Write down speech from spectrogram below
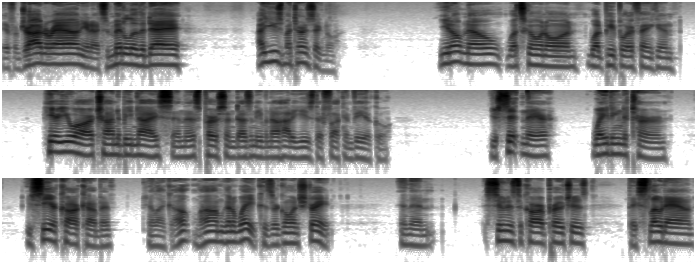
if I'm driving around, you know, it's the middle of the day, I use my turn signal. You don't know what's going on, what people are thinking. Here you are trying to be nice, and this person doesn't even know how to use their fucking vehicle. You're sitting there waiting to turn. You see a car coming. You're like, oh, well, I'm going to wait because they're going straight. And then as soon as the car approaches, they slow down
